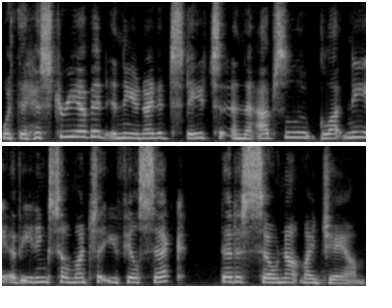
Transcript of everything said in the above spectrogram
with the history of it in the United States and the absolute gluttony of eating so much that you feel sick, that is so not my jam.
